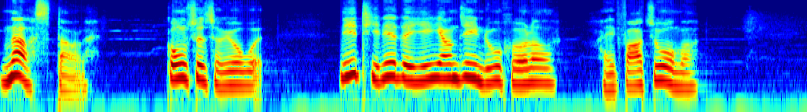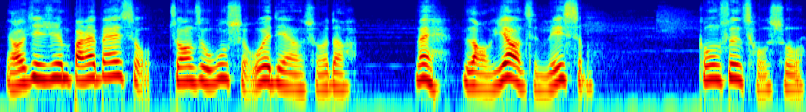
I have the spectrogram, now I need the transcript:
那是当然。”公孙丑又问：“你体内的炎阳劲如何了？还发作吗？”姚建勋摆了摆手，装作无所谓的样说道：“哎，老样子，没什么。”公孙丑说：“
